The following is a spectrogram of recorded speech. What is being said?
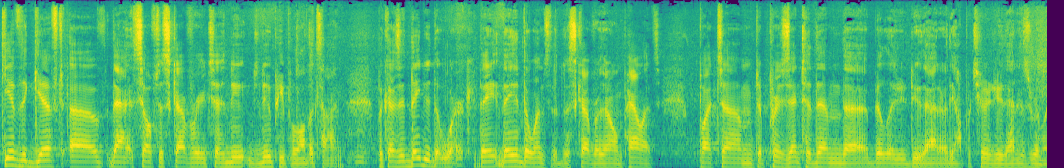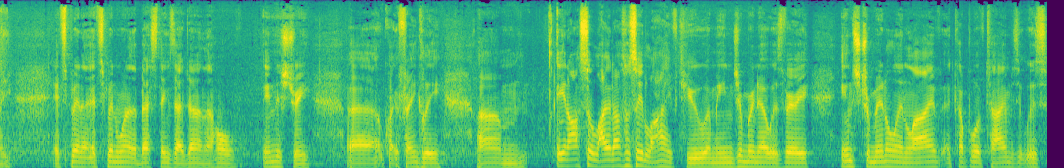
give the gift of that self-discovery to new, to new people all the time because they do the work. They, they're the ones that discover their own palates. But um, to present to them the ability to do that or the opportunity to do that is really, it's been, it's been one of the best things I've done in the whole industry, uh, quite frankly. Um, and also, I'd also say live too. I mean, Jim Bernau was very instrumental in live. A couple of times, it was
